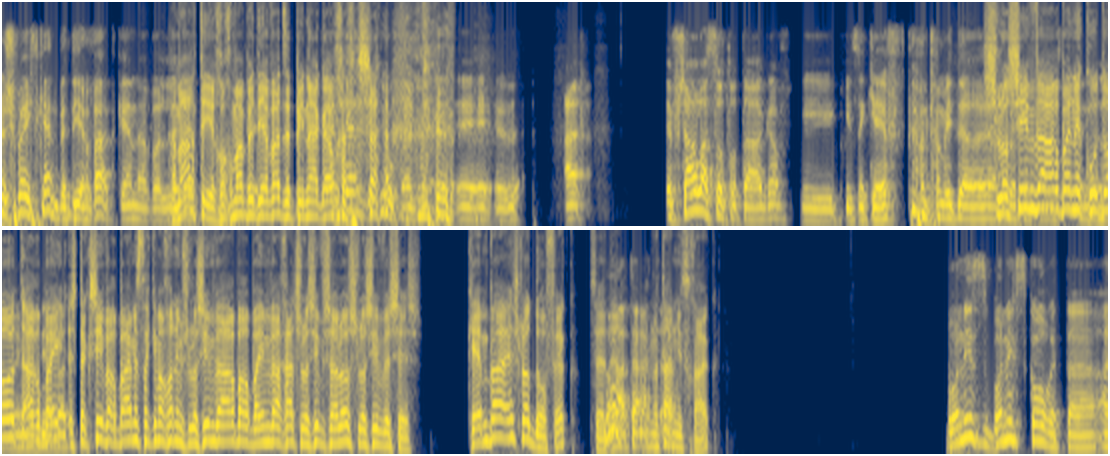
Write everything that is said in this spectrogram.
משמעית, כן, בדיעבד, כן, אבל... אמרתי, חוכמה בדיעבד זה פינה גם כן, כן, חדשה. אה, אה, אה, אפשר לעשות אותה אגב, כי, כי זה כיף, תמיד... אה, 34 נקודות, דברים 40, בדיעבד. תקשיב, ארבעה משחקים אחרונים, 34, 41, 33, 36. קמבה, יש לו דופק, בסדר, לא, אתה- נתן אתה- משחק. בוא, נז, בוא נזכור את ה-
